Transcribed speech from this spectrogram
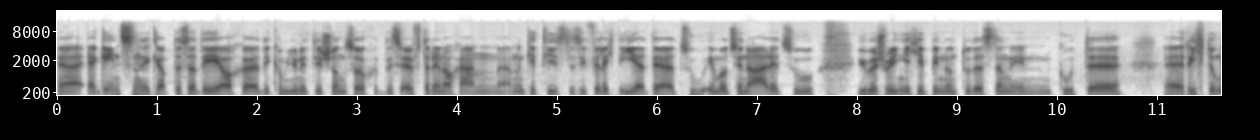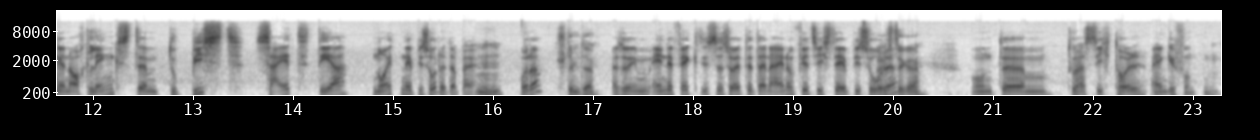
äh, ergänzen. Ich glaube, das hat eh auch äh, die Community schon so des Öfteren auch an, angeteased, dass ich vielleicht eher der zu emotionale, zu überschwingliche bin und du das dann in gute äh, Richtungen auch lenkst. Ähm, du bist seit der neunten Episode dabei, Mhm. oder? Stimmt, ja. Also im Endeffekt ist das heute deine 41. Episode. Richtig, ja. Und ähm, du hast dich toll eingefunden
